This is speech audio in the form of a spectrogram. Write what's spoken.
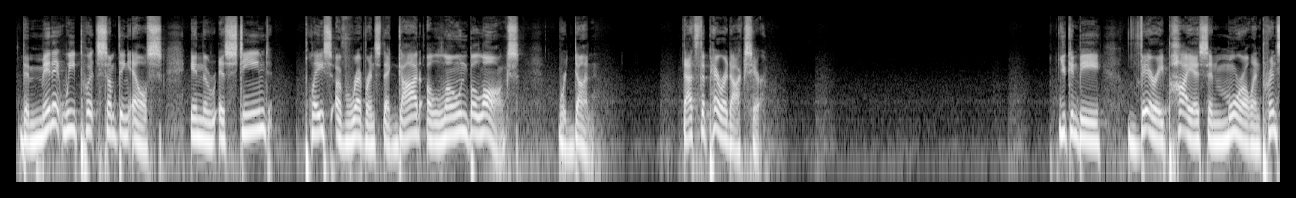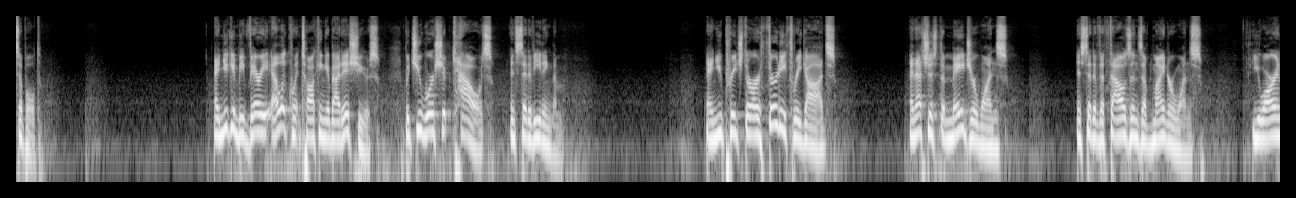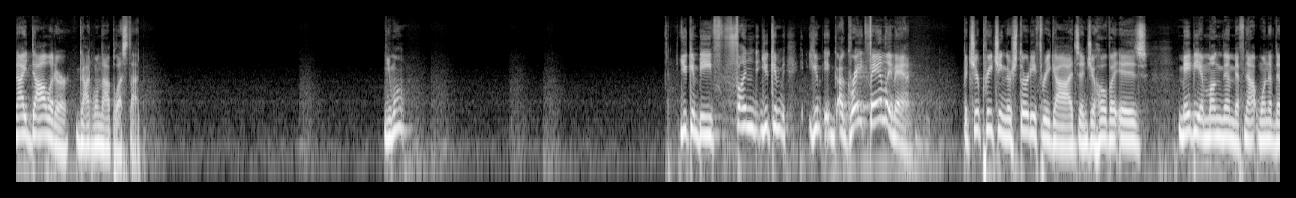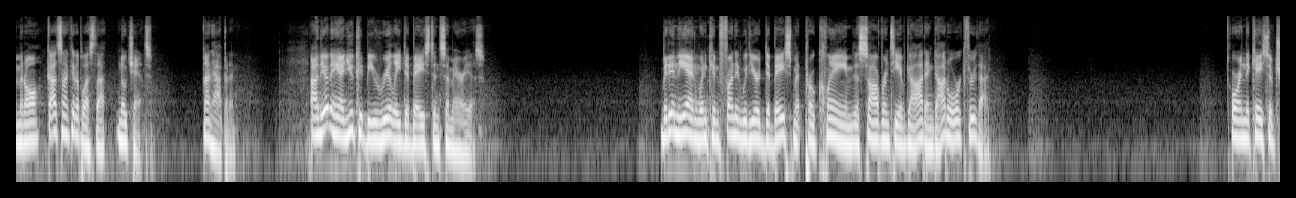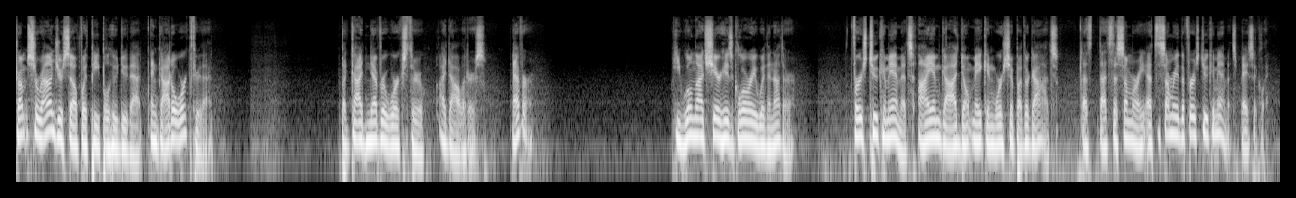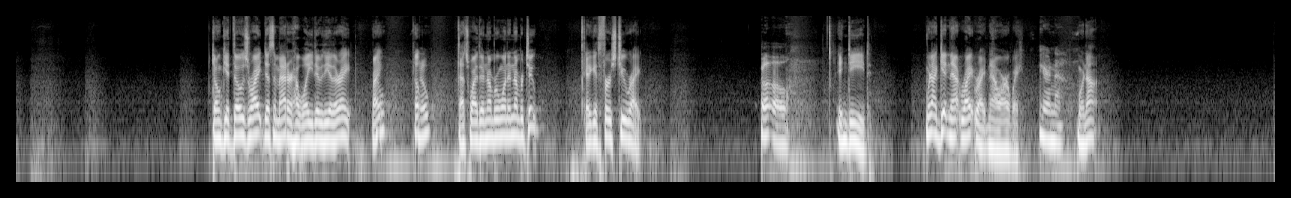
the minute we put something else in the esteemed place of reverence that God alone belongs, we're done. That's the paradox here. You can be very pious and moral and principled. And you can be very eloquent talking about issues, but you worship cows instead of eating them and you preach there are 33 gods, and that's just the major ones instead of the thousands of minor ones, you are an idolater. God will not bless that. You won't. You can be fun. You can, you can a great family man, but you're preaching there's 33 gods and Jehovah is maybe among them, if not one of them at all. God's not going to bless that. No chance. Not happening. On the other hand, you could be really debased in some areas. But in the end, when confronted with your debasement, proclaim the sovereignty of God, and God will work through that. Or in the case of Trump, surround yourself with people who do that, and God will work through that. But God never works through idolaters, ever. He will not share his glory with another. First two commandments I am God, don't make and worship other gods. That's, that's the summary. That's the summary of the first two commandments, basically. Don't get those right, doesn't matter how well you do the other eight, right? Nope. Nope. nope. That's why they're number one and number two. Got to get the first two right. Uh oh. Indeed. We're not getting that right right now, are we? You're not. We're not.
